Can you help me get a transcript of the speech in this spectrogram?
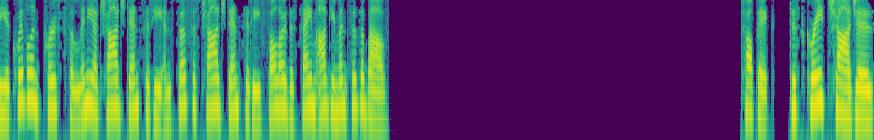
the equivalent proofs for linear charge density and surface charge density follow the same arguments as above. Topic: Discrete charges.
